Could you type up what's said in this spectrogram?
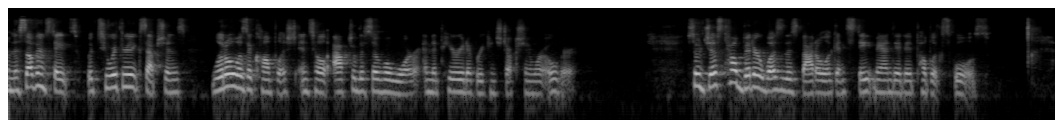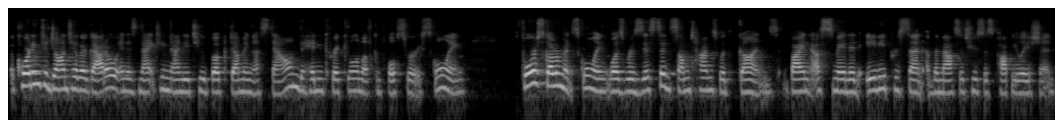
In the southern states, with two or three exceptions, little was accomplished until after the Civil War and the period of Reconstruction were over. So, just how bitter was this battle against state mandated public schools? According to John Taylor Gatto in his 1992 book, Dumbing Us Down The Hidden Curriculum of Compulsory Schooling, forced government schooling was resisted sometimes with guns by an estimated 80% of the Massachusetts population,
